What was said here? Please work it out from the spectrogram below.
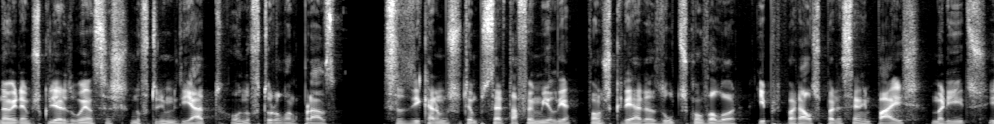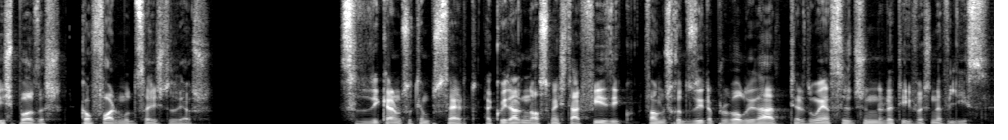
não iremos escolher doenças no futuro imediato ou no futuro a longo prazo. Se dedicarmos o tempo certo à família, vamos criar adultos com valor e prepará-los para serem pais, maridos e esposas, conforme o desejo de Deus. Se dedicarmos o tempo certo a cuidar do nosso bem-estar físico, vamos reduzir a probabilidade de ter doenças degenerativas na velhice.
